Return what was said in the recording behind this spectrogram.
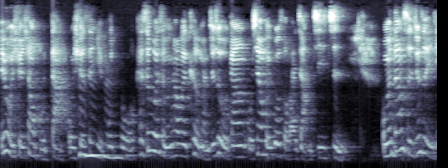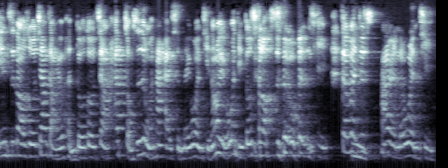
因为我学校不大，我学生也不多，可是为什么他会客满？就是我刚刚，我现在回过头来讲机制，我们当时就是已经知道说家长有很多都这样，他总是认为他孩子没问题，然后有问题都是老师的问题，再不然就是他人的问题，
